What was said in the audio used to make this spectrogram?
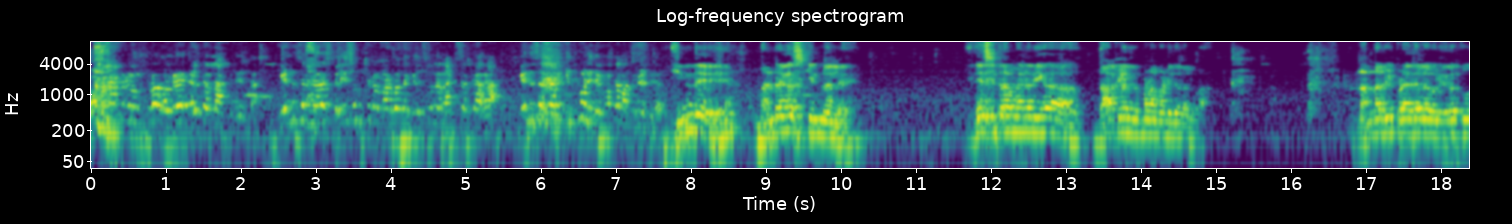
ಕಾಂಟ್ರಾಕ್ಟರ್ ಕೂಡ ಒಳಗಡೆ ಎಳ್ತಲ್ಲಾಗ್ತಿದೆ ಅಂತ. ಕೇಂದ್ರ ಸರ್ಕಾರ ಸ್ಥಳೀಯ ಸಂಸ್ಥೆಗಳು ಮಾಡುವಂತ ಕೆಲಸವನ್ನ ರಾಜ್ಯ ಸರ್ಕಾರ ಕೇಂದ್ರ ಸರ್ಕಾರ ಕಿತ್ಕೊಂಡಿದೆ ಮತ ಮಾತು ಹೇಳ್ತಿದ್ದಾರೆ. ಹಿಂದೆ ಮನ್ರೇಗಾ ಸ್ಕೀಮ್ ನಲ್ಲೇ ಇದೇ ಸಿದ್ದರಾಮಯ್ಯನವರು ಈಗ ದಾಖಲೆ ನಿರ್ಮಾಣ ಮಾಡಿದಾರಲ್ವಾ? ನನ್ನ ಅಭಿಪ್ರಾಯದಲ್ಲಿ ಅವ್ರು ಇರೋದು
